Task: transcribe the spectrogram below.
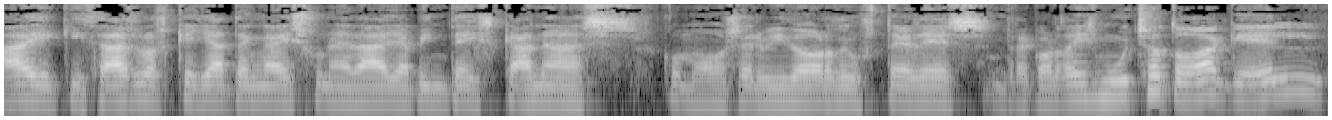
Ay, quizás los que ya tengáis una edad, ya pintéis canas como servidor de ustedes, recordéis mucho todo aquel,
